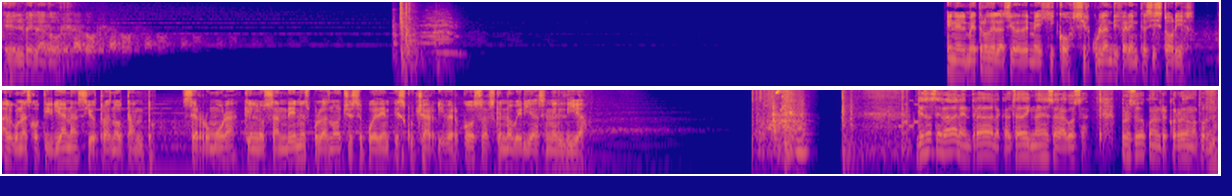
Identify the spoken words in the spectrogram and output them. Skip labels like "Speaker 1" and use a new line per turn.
El velador. En el metro de la Ciudad de México circulan diferentes historias, algunas cotidianas y otras no tanto. Se rumora que en los andenes por las noches se pueden escuchar y ver cosas que no verías en el día.
Ya está cerrada la entrada de la calzada de Ignacio Zaragoza. Procedo con el recorrido nocturno.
